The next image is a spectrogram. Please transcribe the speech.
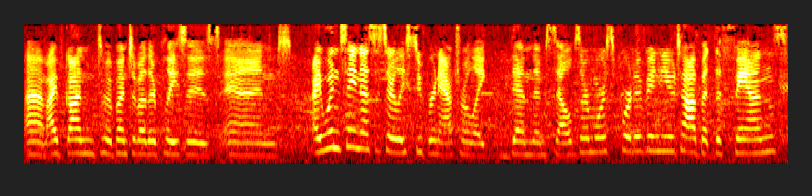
Um, I've gone to a bunch of other places, and I wouldn't say necessarily supernatural, like them themselves are more supportive in Utah, but the fans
